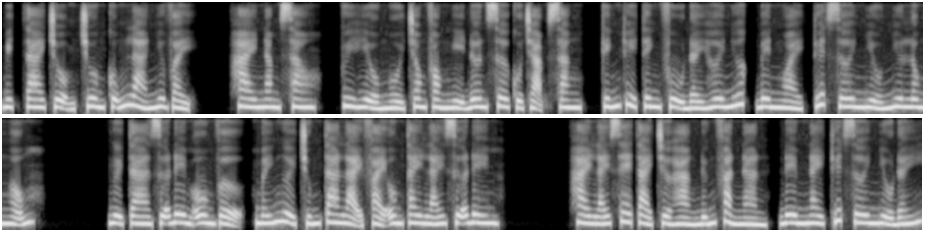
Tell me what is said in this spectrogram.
Bịt tai trộm chuông cũng là như vậy. Hai năm sau, Quy Hiểu ngồi trong phòng nghỉ đơn sơ của trạm xăng, kính thủy tinh phủ đầy hơi nước, bên ngoài tuyết rơi nhiều như lông ngỗng. Người ta giữa đêm ôm vợ, mấy người chúng ta lại phải ôm tay lái giữa đêm. Hai lái xe tải chở hàng đứng phàn nàn, đêm nay tuyết rơi nhiều đấy,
